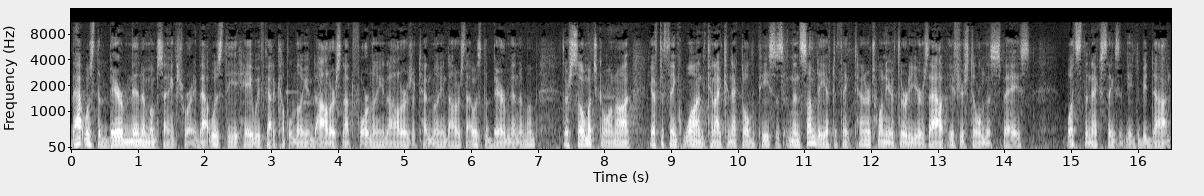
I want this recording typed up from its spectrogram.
that was the bare minimum sanctuary. That was the, hey, we've got a couple million dollars, not $4 million or $10 million. That was the bare minimum. There's so much going on. You have to think, one, can I connect all the pieces? And then someday you have to think 10 or 20 or 30 years out, if you're still in this space, what's the next things that need to be done?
